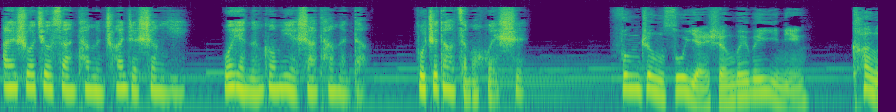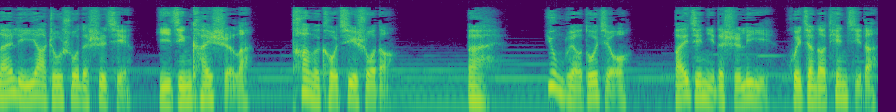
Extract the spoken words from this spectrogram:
按说，就算他们穿着圣衣，我也能够灭杀他们的。不知道怎么回事。”风正苏眼神微微一凝，看来李亚洲说的事情已经开始了，叹了口气说道：“哎，用不了多久，白姐你的实力会降到天级的。”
